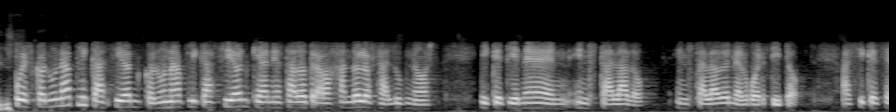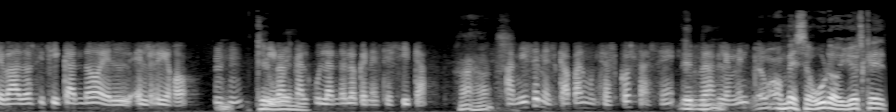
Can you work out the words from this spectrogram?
Pues con una aplicación, con una aplicación que han estado trabajando los alumnos y que tienen instalado, instalado en el huertito. Así que se va dosificando el, riego y va calculando lo que necesita. A mí se me escapan muchas cosas, ¿eh? eh Probablemente. hombre, seguro. Yo es que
